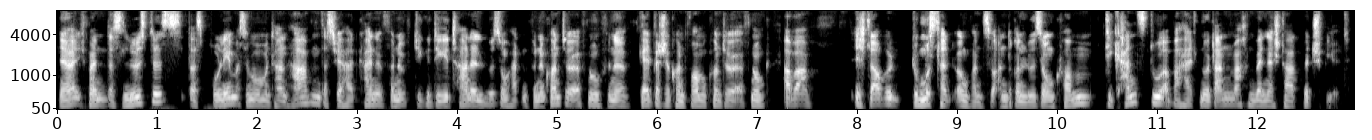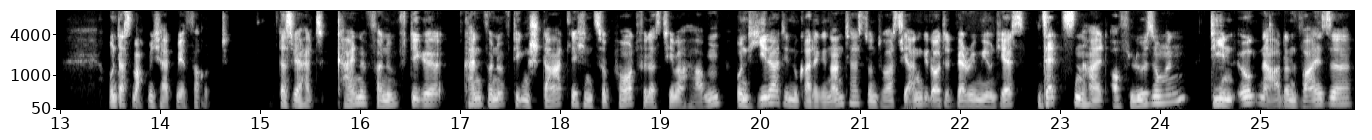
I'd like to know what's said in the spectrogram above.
Ja, ich meine, das löst es. Das Problem, was wir momentan haben, dass wir halt keine vernünftige digitale Lösung hatten für eine Kontoeröffnung, für eine geldwäschekonforme Kontoeröffnung. Aber ich glaube, du musst halt irgendwann zu anderen Lösungen kommen. Die kannst du aber halt nur dann machen, wenn der Staat mitspielt. Und das macht mich halt mehr verrückt dass wir halt keine vernünftige, keinen vernünftigen staatlichen Support für das Thema haben. Und jeder, den du gerade genannt hast, und du hast die angedeutet, Very Me und Yes, setzen halt auf Lösungen, die in irgendeiner Art und Weise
